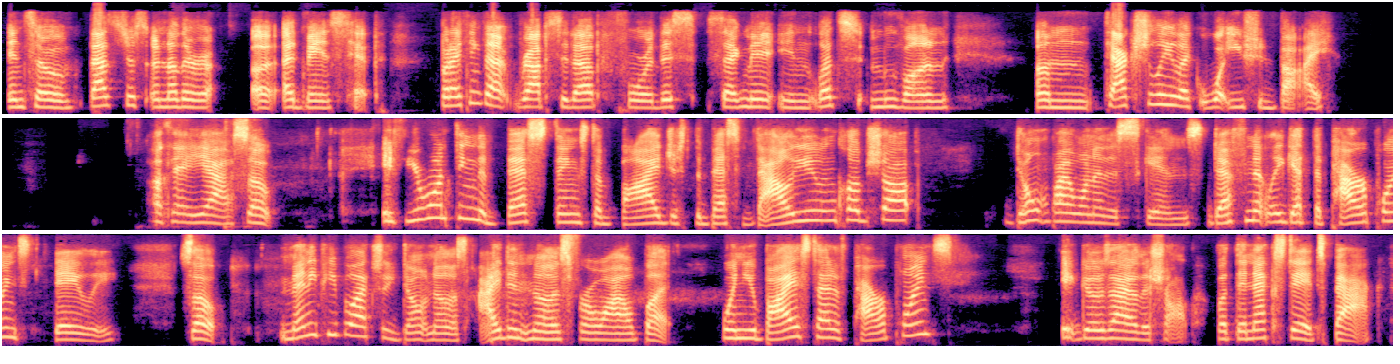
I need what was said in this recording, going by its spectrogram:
And so that's just another uh, advanced tip. But I think that wraps it up for this segment. And let's move on um to actually like what you should buy. Okay, yeah. So if you're wanting the best things to buy, just the best value in Club Shop, don't buy one of the skins. Definitely get the PowerPoints daily. So many people actually don't know this. I didn't know this for a while, but when you buy a set of PowerPoints, it goes out of the shop, but the next day it's back.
